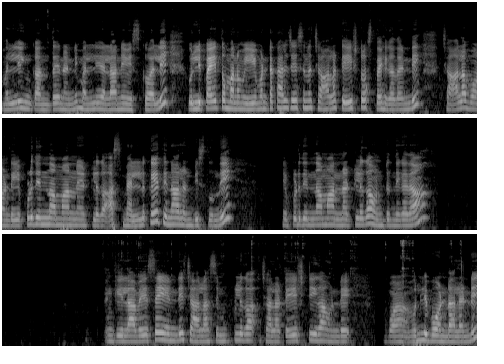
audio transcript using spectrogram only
మళ్ళీ ఇంకా అంతేనండి. మళ్ళీ అలానే వేసుకోవాలి. ఉల్లిపాయతో మనం ఏ వంటకాలు చేసినా చాలా టేస్ట్ వస్తాయి కదండి. చాలా బాగుంటాయి. ఎప్పుడు తిందామా అన్నట్లుగా ఆ స్మెల్కే తినాలనిపిస్తుంది. ఎప్పుడు తిందామా అన్నట్లుగా ఉంటుంది కదా. ఇంక ఇలా వేసేయండి. చాలా సింపుల్గా చాలా టేస్టీగా ఉండే ఉల్లి బోండాలండి.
